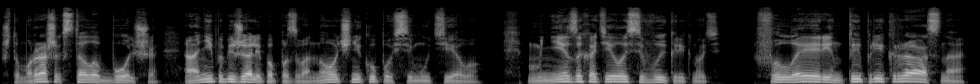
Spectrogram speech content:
что мурашек стало больше, а они побежали по позвоночнику, по всему телу. Мне захотелось выкрикнуть «Флэрин, ты прекрасна!»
